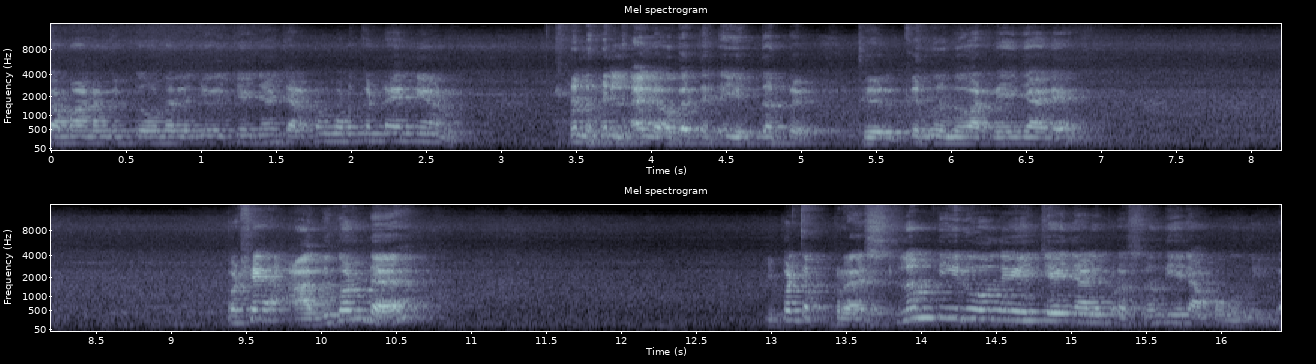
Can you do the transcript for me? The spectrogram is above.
സമ്മാനം കിട്ടുമോ എന്നെല്ലാം ചോദിച്ചു കഴിഞ്ഞാൽ ചിലപ്പം കൊടുക്കേണ്ട തന്നെയാണ്. കാരണം എല്ലാ ലോകത്തിന്റെ യുദ്ധം തീർക്കുന്നു എന്ന് പറഞ്ഞു കഴിഞ്ഞാൽ പക്ഷെ അതുകൊണ്ട് ഇപ്പോഴത്തെ പ്രശ്നം തീരുമെന്ന് ചോദിച്ചു കഴിഞ്ഞാൽ പ്രശ്നം തീരാൻ പോകുന്നില്ല.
